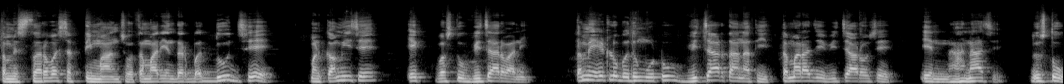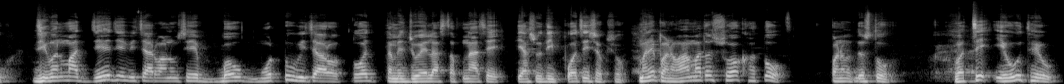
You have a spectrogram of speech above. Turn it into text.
તમે સર્વશક્તિમાન છો. તમારી અંદર બધું જ છે, પણ કમી છે એક વસ્તુ વિચારવાની. તમે એટલું બધું મોટું વિચારતા નથી. તમારા જે વિચારો છે એ નાના છે. દોસ્તો, જીવનમાં જે જે વિચારવાનું છે, બહુ મોટું વિચારો, તો જ તમે જોયેલા સપના છે, ત્યાં સુધી પહોંચી શકશો. મને ભણવામાં તો શોખ હતો, પણ દોસ્તો, વચ્ચે એવું થયું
